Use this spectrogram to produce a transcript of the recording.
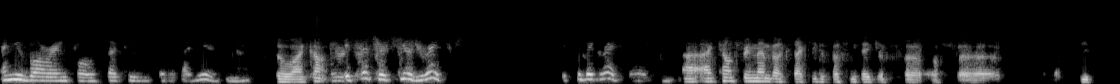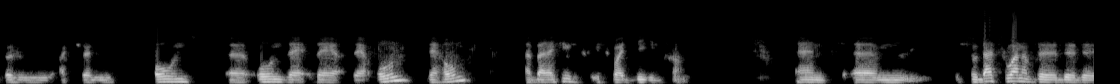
and you're borrowing for 30, 35 years. You know, so I can't it's such a huge risk. It's a big risk. I I can't remember exactly the percentage of uh, of uh, people who actually owns uh, own their their their own their home, uh, but I think it's, it's quite big in France, and um, so that's one of the the, the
